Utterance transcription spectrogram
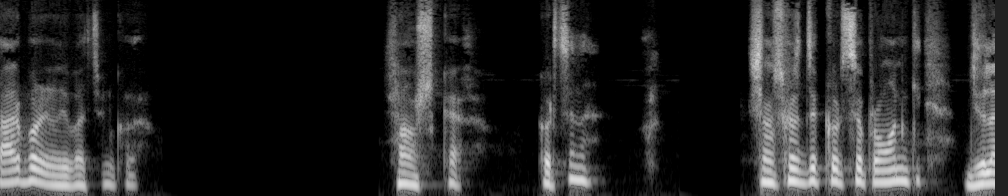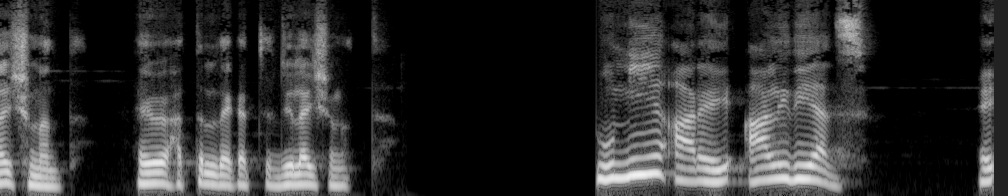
তারপরে নির্বাচন করা। সংস্কার করছে না? সংস্কার যে করছে প্রমাণ কি? জুলাই সনদ এইভাবে হাত তুলে দেখাচ্ছে, জুলাই সনদ উনি আর এই আলী রিয়াজ এই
